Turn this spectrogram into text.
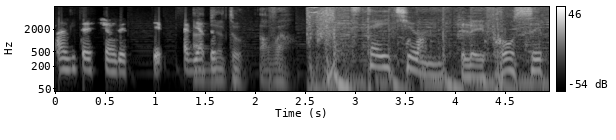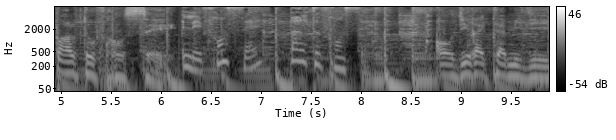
invitation. À bientôt. À bientôt. Au revoir. Stay tuned. Les Français parlent au français. Les Français parlent au français. En direct à midi,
